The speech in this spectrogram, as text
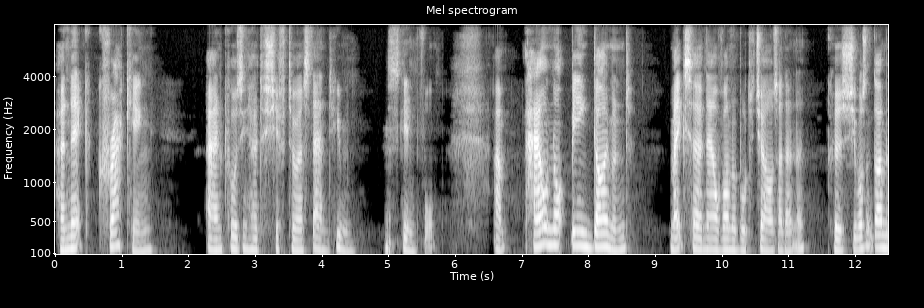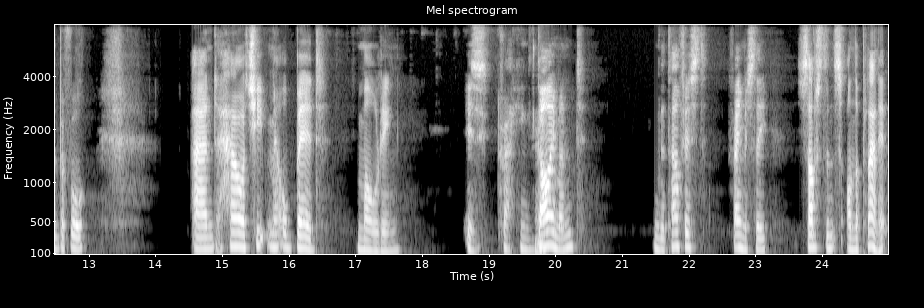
Her neck cracking and causing her to shift to her stand human skin form. Um, how not being diamond makes her now vulnerable to Charles, I don't know, because she wasn't diamond before. And how a cheap metal bed molding is cracking hmm. diamond, the toughest, famously, substance on the planet.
